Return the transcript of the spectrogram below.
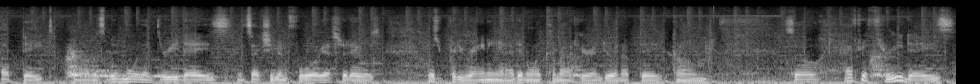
update. Um, it's been more than three days. It's actually been four. Yesterday was was pretty rainy and I didn't want to come out here and do an update. Um, so after three days,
